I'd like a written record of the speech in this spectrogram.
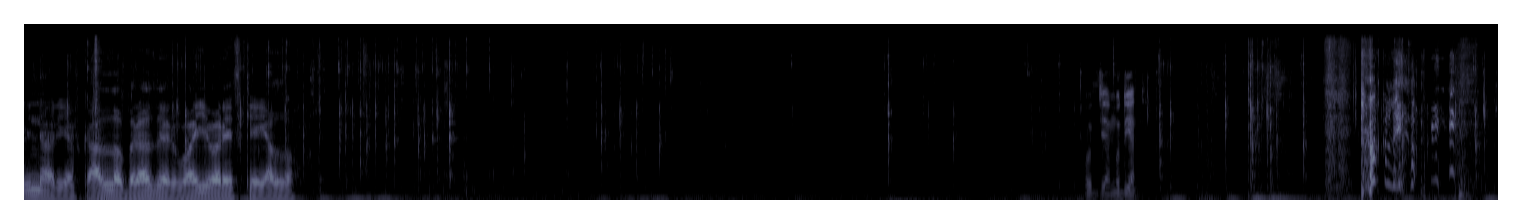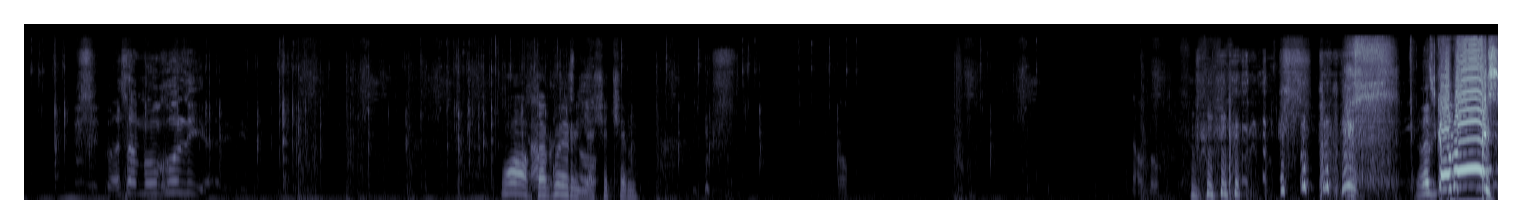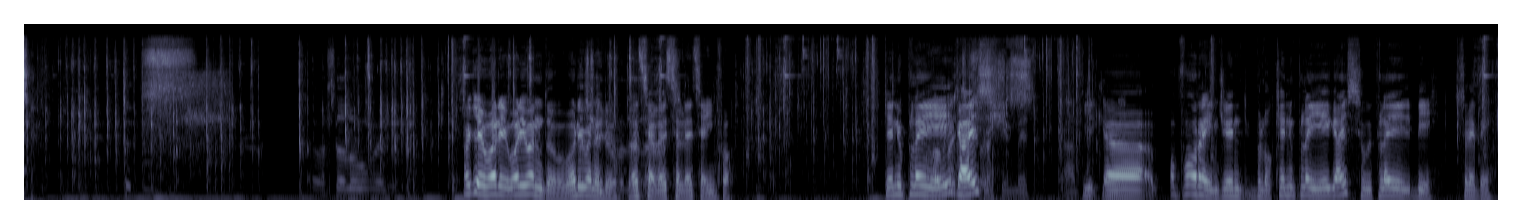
ვინ არის აფკა ალო ბრაზერ why you are fk ალო მოდიან, მოდიან. Wow, da gori, așa Let's go, boys! Okay, what do, you, what do you want to do? What do you want to do? Let's say, let's say, let's say info. Can you play A, guys? Uh, of orange and blue. Can you play A, guys? We play B. Sorry, B.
